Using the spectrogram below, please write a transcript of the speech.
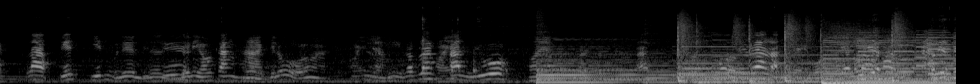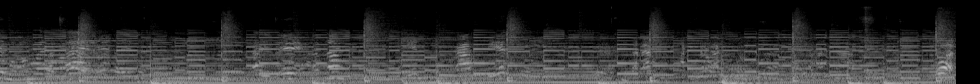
กลาบเป็ดกินเดี๋ยวนี้เดี๋ยวนี้เขาสั่งหากิโลแล้วมาหอยอยัย่างงนี้กำลังตั้นอยู่หอยนะโอ้ยแม่ล่ะเขาเรียกที่หมอมาใช่ไอ้นี่กำลังเป็ดลาบเป็ดกำลังผัดกำลังทอด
